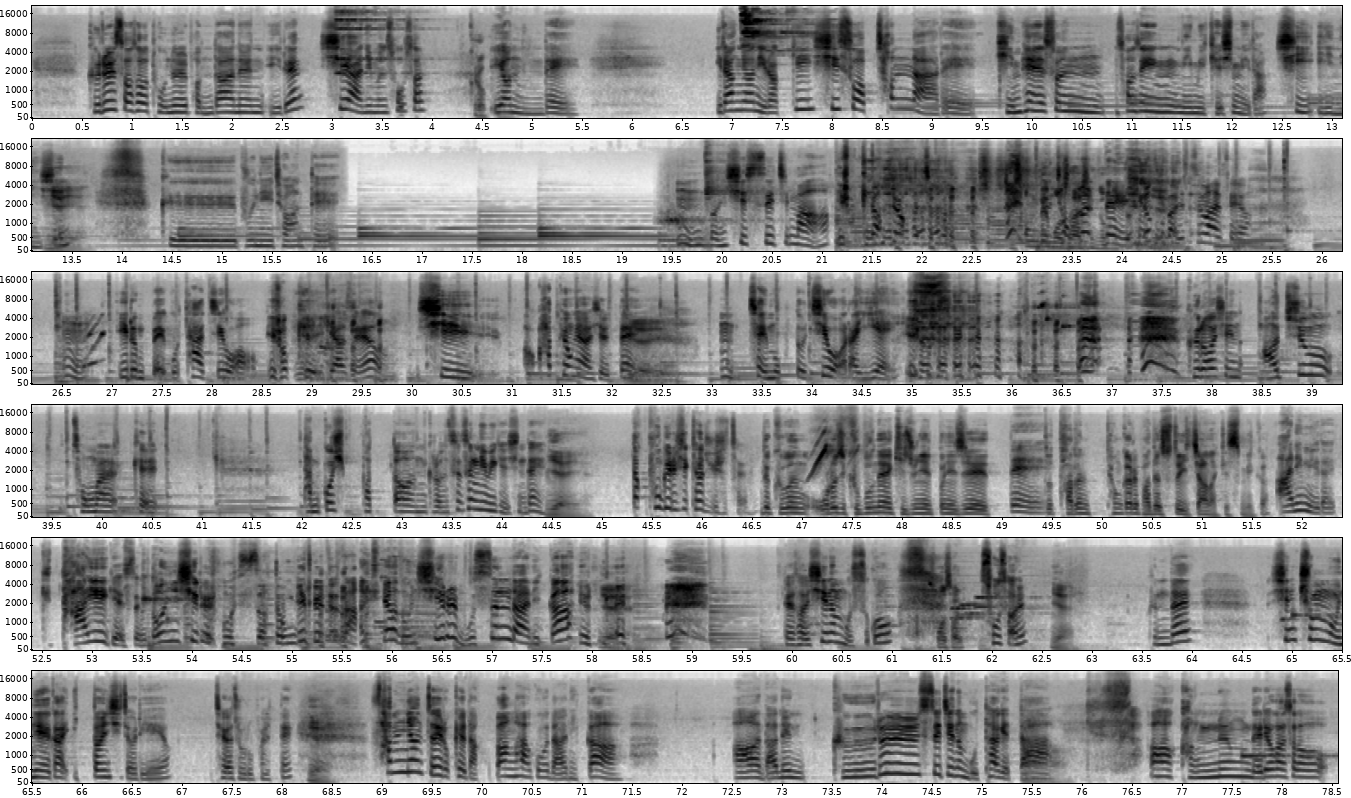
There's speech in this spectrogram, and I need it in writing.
글을 써서 돈을 번다는 일은 시 아니면 그렇군요. 소설이었는데 1학년 1학기 시 수업 첫날에 김혜순 선생님이 계십니다. 시인이신. 예, 예. 그분이 저한테 음, 넌 시 쓰지 마. 이렇게 하셔가지고. 성대모사 하신 겁니까? 네, 이렇게 예. 말씀하세요. 음, 이름 빼고 다 지워. 이렇게 얘기하세요. 시 어, 합평회 하실 때, 예, 예. 음, 제목도 지워라, 예. 그러신 아주 정말 이렇게 닮고 싶었던 그런 스승님이 계신데, 예, 예. 딱 포기를 시켜주셨어요. 근데 그건 오로지 그분의 기준일 뿐이지 네. 또 다른 평가를 받을 수도 있지 않았겠습니까? 아닙니다. 다 얘기했어요. 넌 시를 못 써. 동기들도 다, 야, 넌 시를 못 쓴다니까? 이렇게. 예. 그래서 시는 못 쓰고 소설. 소설. 예. 근데 신춘문예가 있던 시절이에요. 제가 졸업할 때. 예. 3년째 이렇게 낙방하고 나니까 아, 나는 글을 쓰지는 못하겠다. 아, 아, 강릉 내려가서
